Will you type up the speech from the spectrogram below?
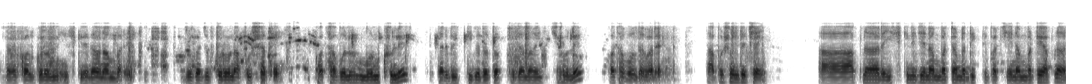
আপনারা কল করুন স্ক্রিনে দেওয়া নাম্বারে যোগাযোগ করুন আপুর সাথে। কথা বলুন মন খুলে তার ব্যক্তিগত তথ্য জানার ইচ্ছে হলে কথা বলতে পারেন। আপু শুনতে চাই। আপনার স্ক্রিনে যে নাম্বারটা আমরা দেখতে পাচ্ছি এই নাম্বারটাই আপনার?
